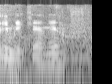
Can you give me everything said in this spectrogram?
See me, can you?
